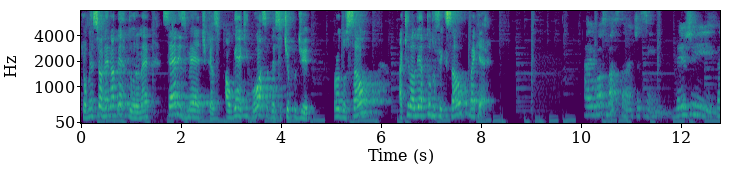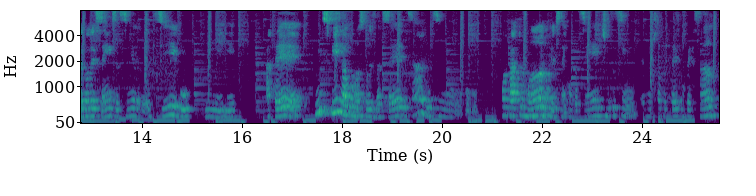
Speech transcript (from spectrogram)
que eu mencionei na abertura, né? Séries médicas. Alguém aqui gosta desse tipo de produção? Aquilo ali é tudo ficção? Como é que é? Ah, eu gosto bastante, assim, desde da adolescência, assim, eu, sigo e até me inspiro em algumas coisas da série, sabe? Assim, o, contato humano que eles têm com o paciente, mas assim, a gente estava até conversando,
